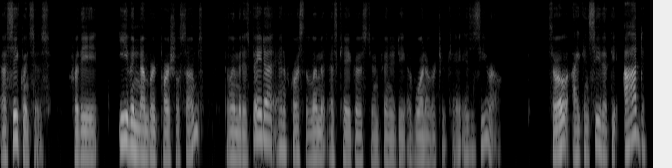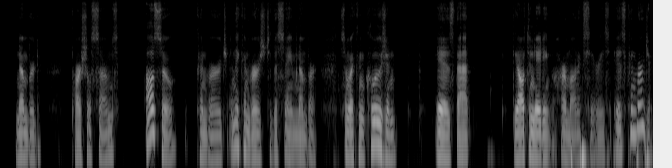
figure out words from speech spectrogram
uh, sequences. For the even numbered partial sums, the limit is beta, and of course the limit as k goes to infinity of 1 over 2k is 0. So I can see that the odd numbered partial sums also converge, and they converge to the same number. So my conclusion is that the alternating harmonic series is convergent.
